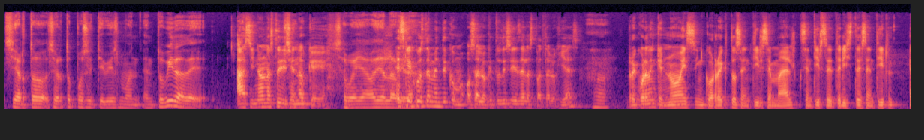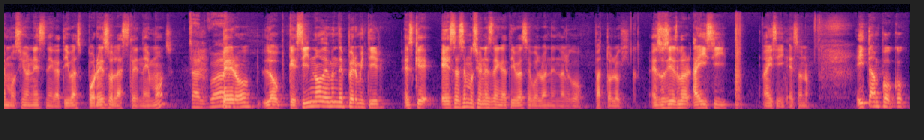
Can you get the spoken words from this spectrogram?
cierto, cierto positivismo en, en tu vida de, Ah, sí, no, no estoy diciendo que... se voy a odiar la Es que vida. justamente como, o sea, lo que tú decías de las patologías, Ajá. Recuerden que no es incorrecto sentirse mal, sentirse triste, sentir emociones negativas, por eso las tenemos. Tal cual. Pero lo que sí no deben de permitir es que esas emociones negativas se vuelvan en algo patológico. Eso sí es lo, ahí sí, ahí sí, eso no. Y tampoco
